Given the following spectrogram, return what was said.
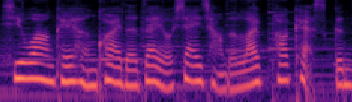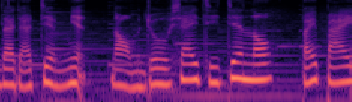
希望可以很快的再有下一场的 live podcast 跟大家见面。那我们就下一集见喽，拜拜。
